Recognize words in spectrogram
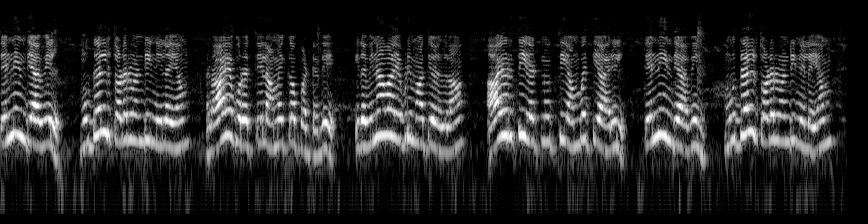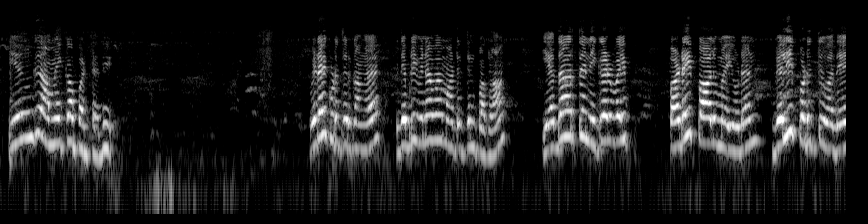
தென்னிந்தியாவில் முதல் தொடர்வண்டி நிலையம் ராயபுரத்தில் அமைக்கப்பட்டது. இதை வினாவா எப்படி மாத்தி எழுதலாம்? ஆயிரத்தி எட்நூத்தி ஐம்பத்தி ஆறில் தென்னிந்தியாவின் முதல் தொடர்வண்டி நிலையம் எங்கு அமைக்கப்பட்டது? விடை கொடுத்திருக்காங்க. இது எப்படி வினவ மாற்றத்துன்னு பார்க்கலாம். யதார்த்த நிகழ்வை படைப்பாளுமையுடன் வெளிப்படுத்துவதே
